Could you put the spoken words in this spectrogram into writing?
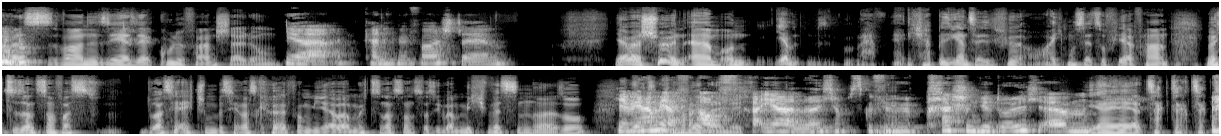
Aber es war eine sehr, sehr coole Veranstaltung. Ja, kann ich mir vorstellen. Ja, aber schön. Ähm, und ja, ich habe die ganze Zeit das Gefühl, oh, ich muss jetzt so viel erfahren. Möchtest du sonst noch was, du hast ja echt schon ein bisschen was gehört von mir, aber möchtest du noch sonst was über mich wissen oder so? Ja, wir Jetzt haben ja auch, ja, ne, ich habe das Gefühl, Ja. wir preschen hier durch. Ähm, Ja, ja, ja, zack, zack, zack.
